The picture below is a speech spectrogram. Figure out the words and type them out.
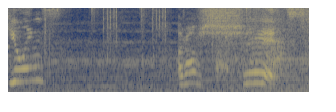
healings? I don't have shit.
